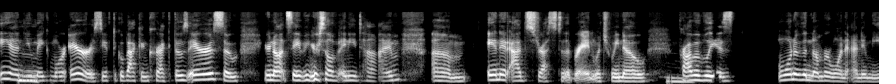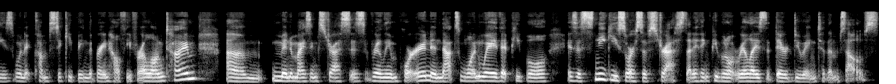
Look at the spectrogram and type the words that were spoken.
and mm. you make more errors. You have to go back and correct those errors. So you're not saving yourself any time. Um, and it adds stress to the brain, which we know mm. probably is one of the number one enemies when it comes to keeping the brain healthy for a long time. Um, minimizing stress is really important. And that's one way that people is a sneaky source of stress that I think people don't realize that they're doing to themselves.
